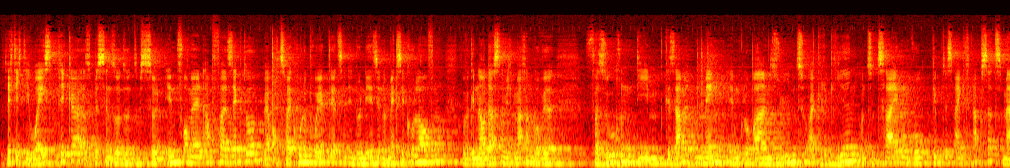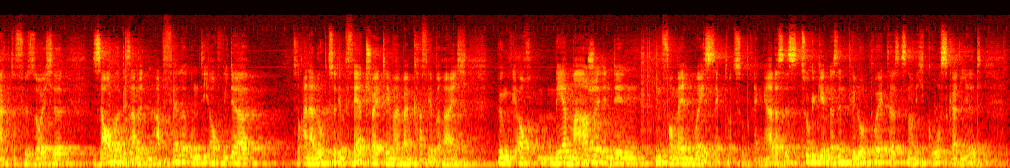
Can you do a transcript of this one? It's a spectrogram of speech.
richtig die Waste Picker, also bis hin so, bis zum informellen Abfallsektor. Wir haben auch zwei coole Projekte jetzt in Indonesien und Mexiko laufen, wo wir genau das nämlich machen, wo wir versuchen, die gesammelten Mengen im globalen Süden zu aggregieren und zu zeigen, wo gibt es eigentlich Absatzmärkte für solche sauber gesammelten Abfälle, um die auch wieder so analog zu dem Fairtrade-Thema beim Kaffeebereich irgendwie auch mehr Marge in den informellen Waste-Sektor zu bringen. Ja, das ist zugegeben, das sind Pilotprojekte, das ist noch nicht groß skaliert.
